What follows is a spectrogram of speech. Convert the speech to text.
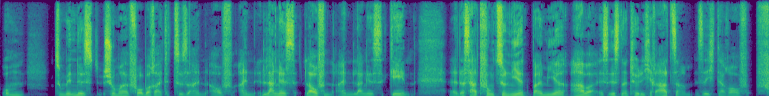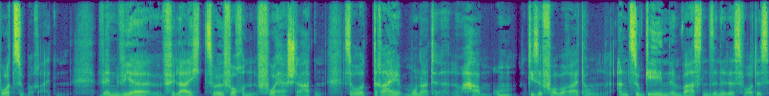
um zumindest schon mal vorbereitet zu sein auf ein langes Laufen, ein langes Gehen. Äh, das hat funktioniert bei mir, aber es ist natürlich ratsam, sich darauf vorzubereiten. Wenn wir vielleicht zwölf Wochen vorher starten, so drei Monate haben, um diese Vorbereitung anzugehen im wahrsten Sinne des Wortes,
